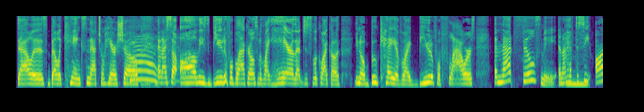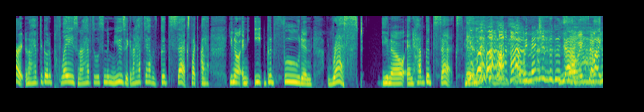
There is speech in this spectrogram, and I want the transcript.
Dallas Bella Kink's natural hair show, and I saw all these beautiful black girls with like hair that just looked like a you know bouquet of like beautiful flowers, and that fills me. And I have to see art, and I have to go to plays, and I have to listen to music, and I have to have good sex, like I, you know, and eat good food and rest. You know, and have good sex. And we mentioned the good yeah, sex. like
